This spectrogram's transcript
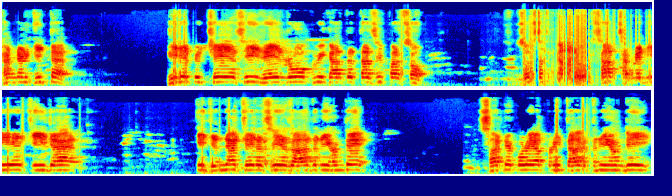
ਖੰਡਨ ਕੀਤਾ, ਜਿਹਦੇ ਪਿੱਛੇ ਅਸੀਂ ਰੇਲ ਰੋਕ ਵੀ ਕਰ ਦਿੱਤਾ ਸੀ ਪਰਸੋਂ। ਸੋ ਸਤਿਕਾਰਯੋਗ ਸਾਧ ਸੰਗਤ ਇਹ ਚੀਜ਼ ਹੈ ਕਿ ਜਿੰਨਾ ਚਿਰ ਅਸੀਂ ਆਜ਼ਾਦ ਨਹੀਂ ਹੁੰਦੇ ਸਾਡੇ ਕੋਲੇ ਆਪਣੀ ਤਾਕਤ ਨਹੀਂ ਹੁੰਦੀ।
